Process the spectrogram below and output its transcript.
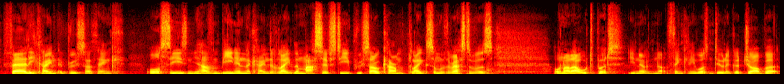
fairly kind to Bruce, I think, all season. You haven't been in the kind of like the massive Steve Bruce out camp like some of the rest of us, or not out, but you know, not thinking he wasn't doing a good job. But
